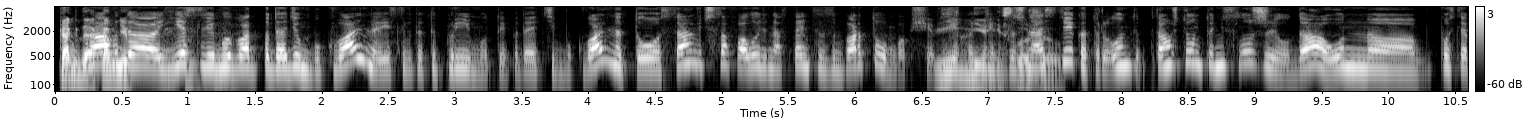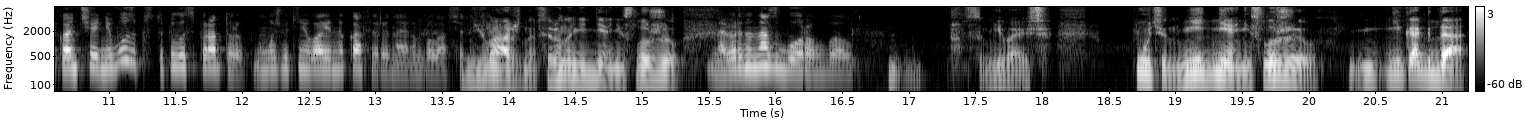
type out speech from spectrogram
Когда ну, ко мне правда, если мы под- подойдем буквально, если вот это примут и подойти буквально, то сам Вячеслав Володин останется за бортом вообще всех дня этих должностей, которые он, потому что он-то не служил, да, он э, после окончания вуза поступил в аспирантуру. Ну, может быть, у него военная кафедра, наверное, была все-таки. Неважно, все равно ни дня не служил. Наверное, на сборах был. Сомневаюсь. Путин ни дня не служил, никогда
